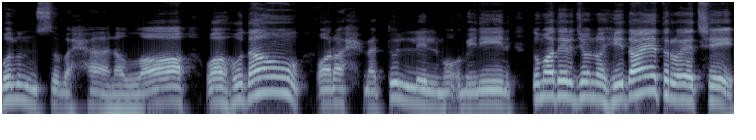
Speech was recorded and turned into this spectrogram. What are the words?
বলুন মুমিনিন। তোমাদের জন্য হিদায়েত রয়েছে।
